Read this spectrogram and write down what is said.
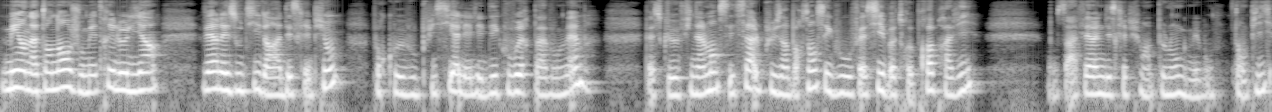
Mais en attendant, je vous mettrai le lien vers les outils dans la description pour que vous puissiez aller les découvrir par vous-même. Parce que finalement, c'est ça le plus important, c'est que vous vous fassiez votre propre avis. Bon, ça va faire une description un peu longue, mais bon, tant pis.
